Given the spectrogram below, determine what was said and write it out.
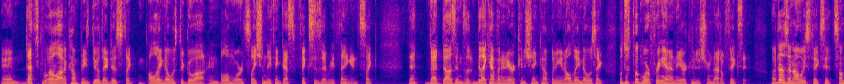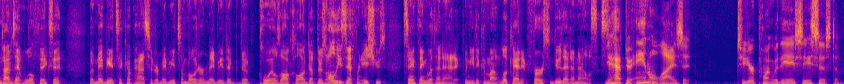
and that's what a lot of companies do. They just like all they know is to go out and blow more insulation. They think that fixes everything, and it's like that that doesn't. It'd be like having an air conditioning company, and all they know is like, well, just put more freon in the air conditioner, and that'll fix it. Well, it doesn't always fix it. Sometimes that will fix it but maybe it's a capacitor, maybe it's a motor, maybe the, the coil's all clogged up. There's all these different issues. Same thing with an attic. We need to come out and look at it first and do that analysis. You have to analyze it. To your point with the AC system,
